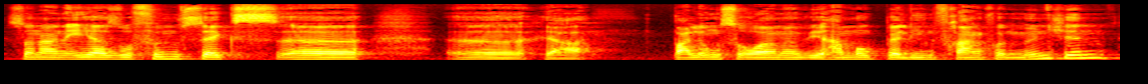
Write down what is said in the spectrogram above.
sondern eher so fünf, sechs äh, äh, ja, Ballungsräume wie Hamburg, Berlin, Frankfurt, München.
